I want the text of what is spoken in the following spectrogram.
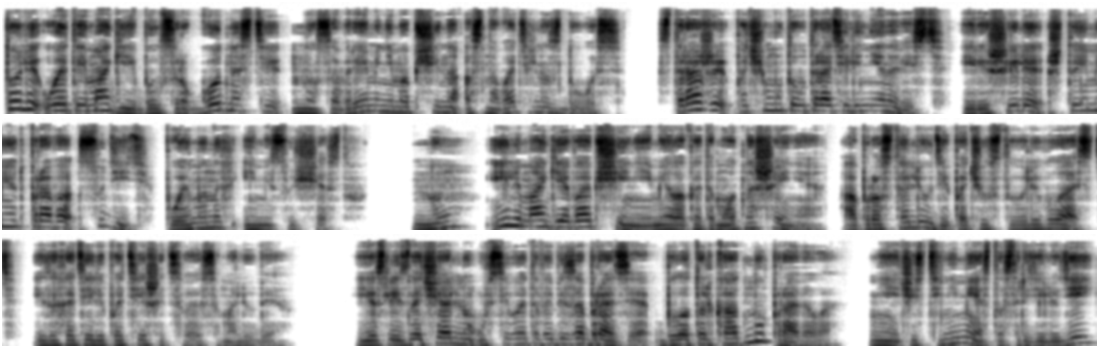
то ли у этой магии был срок годности, но со временем община основательно сдулась. Стражи почему-то утратили ненависть и решили, что имеют право судить пойманных ими существ. Ну, или магия вообще не имела к этому отношения, а просто люди почувствовали власть и захотели потешить свое самолюбие. Если изначально у всего этого безобразия было только одно правило — нечисти не место среди людей,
